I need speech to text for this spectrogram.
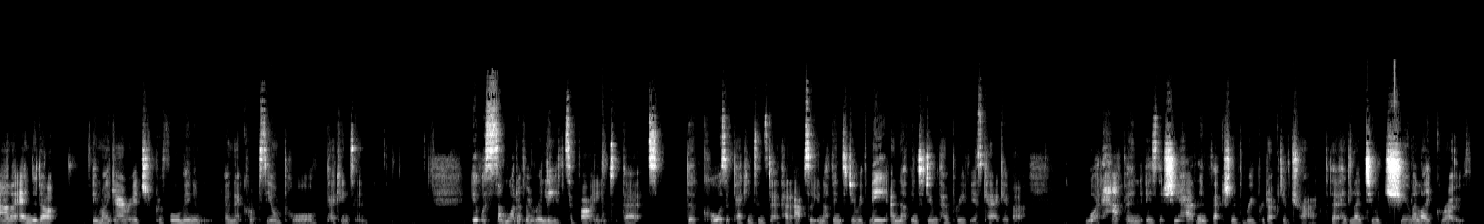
And I ended up in my garage performing a necropsy on poor Peckington. It was somewhat of a relief to find that the cause of Peckington's death had absolutely nothing to do with me and nothing to do with her previous caregiver what had happened is that she had an infection of the reproductive tract that had led to a tumor like growth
